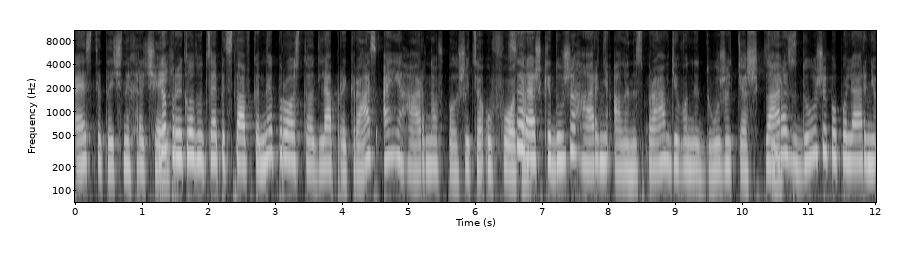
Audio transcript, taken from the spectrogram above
естетичних речей. До прикладу, ця підставка не просто для прикрас, а й гарно впишеться у фото. Сережки дуже гарні, але насправді вони дуже тяжкі. Зараз дуже популярні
